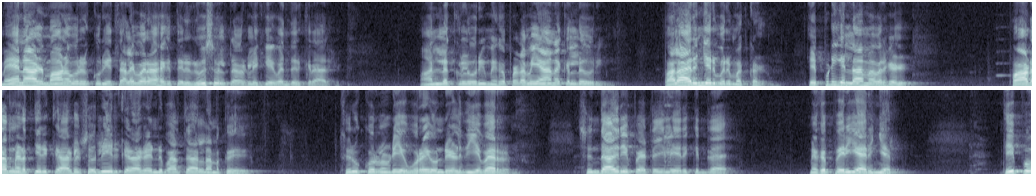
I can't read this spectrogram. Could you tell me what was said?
மேனாள் மாணவருக்குரிய தலைவராக திரு ரூஸ்வெல்ட் அவர்கள் இங்கே வந்திருக்கிறார்கள். மாநிலக் கல்லூரி மிக பழமையான கல்லூரி. பல அறிஞர் பெருமக்கள். எப்படியெல்லாம் அவர்கள் பாடம் நடத்தியிருக்கிறார்கள் சொல்லியிருக்கிறார்கள் என்று பார்த்தால் நமக்கு திருக்குறளுடைய உரை ஒன்று எழுதியவர் சிந்தாதிரிப்பேட்டையில் இருக்கின்ற மிகப்பெரிய அறிஞர். தீப்பு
